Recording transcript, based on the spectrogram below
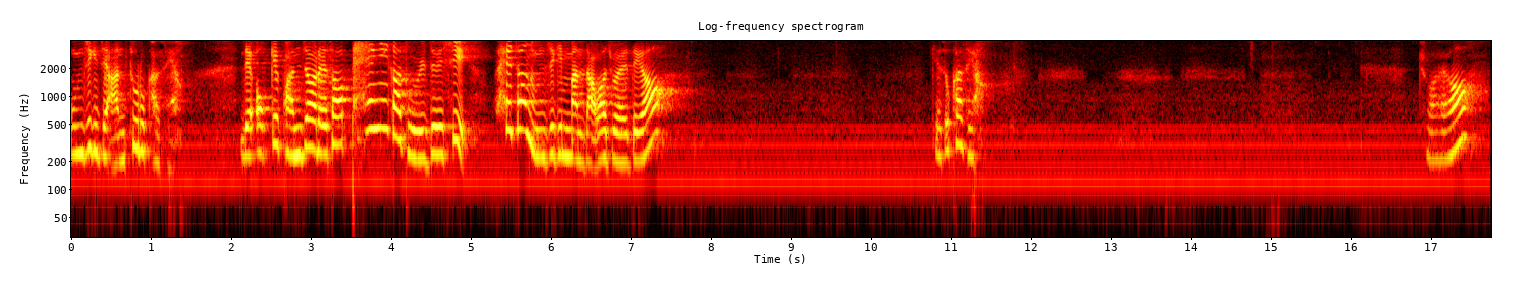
움직이지 않도록 하세요. 내 어깨 관절에서 팽이가 돌듯이 회전 움직임만 나와줘야 돼요. 계속 하세요. 좋아요.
